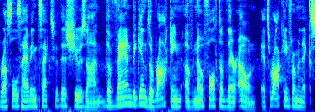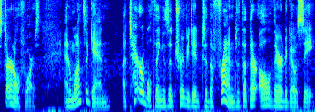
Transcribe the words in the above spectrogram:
Russell's having sex with his shoes on. The van begins a rocking of no fault of their own. It's rocking from an external force. And once again, a terrible thing is attributed to the friend that they're all there to go see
